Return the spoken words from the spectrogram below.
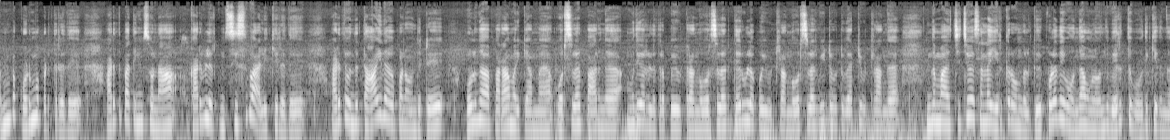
ரொம்ப கொடுமைப்படுத்துறது. அடுத்து பார்த்திங்கன்னு சொன்னால் கருவில் இருக்கும் சிசுவை அழிக்கிறது. அடுத்து வந்து தாய் தகப்பனை வந்துட்டு ஒழுங்காக பராமரிக்காமல் ஒரு சிலர் பாருங்கள் முதியோர் இல்லத்தில் போய் விட்டுறாங்க ஒரு சிலர் தெருவில் போய் விட்டுறாங்க ஒரு சிலர் வீட்டை விட்டு விரட்டி விட்டுறாங்க. இந்த மாதிரி சுச்சுவேஷனில் இருக்கிறவங்களுக்கு குலதெய்வம் வந்து அவங்கள வந்து வெறுத்து ஒதுக்கிதுங்க.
